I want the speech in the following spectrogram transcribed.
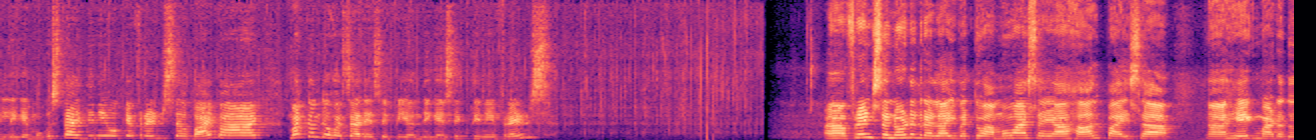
ಇಲ್ಲಿಗೆ ಮುಗಿಸ್ತಾ ಇದ್ದೀನಿ. ಓಕೆ ಫ್ರೆಂಡ್ಸ್ ಬಾಯ್ ಬಾಯ್ ಮತ್ತೊಂದು ಹೊಸ ರೆಸಿಪಿಯೊಂದಿಗೆ ಸಿಗ್ತೀನಿ ಫ್ರೆಂಡ್ಸ್ ಫ್ರೆಂಡ್ಸ್ ನೋಡಿದ್ರಲ್ಲ, ಇವತ್ತು ಅಮಾವಾಸ್ಯೆಯ ಹಾಲು ಪಾಯಸ ಹೇಗೆ ಮಾಡೋದು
